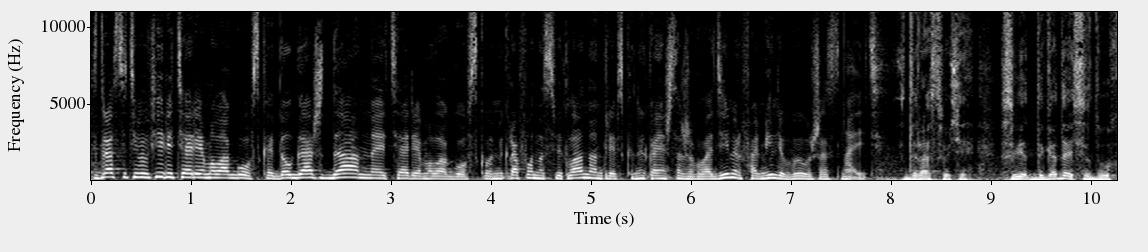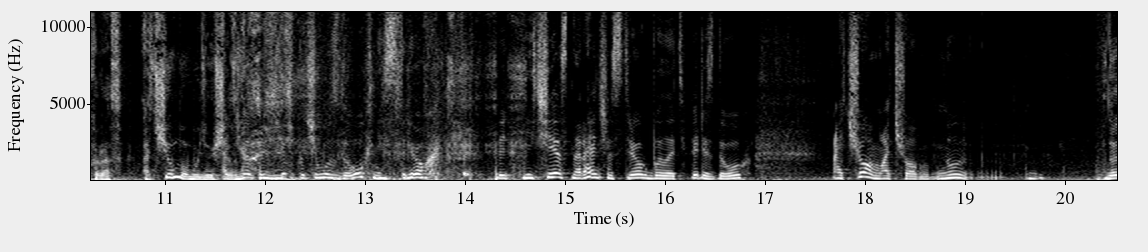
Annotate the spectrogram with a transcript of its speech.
Здравствуйте, в эфире «Теорема Логовской». Долгожданная «Теорема Логовского». Микрофона Светлана Андреевская. Ну и, конечно же, Владимир. Фамилию вы уже знаете. Здравствуйте. Свет, догадайся с двух раз. О чем мы будем сейчас а говорить? Почему, почему с двух, не с трех? Ведь нечестно. Раньше с трех было, теперь с двух. О чем, о чем? Ну, да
